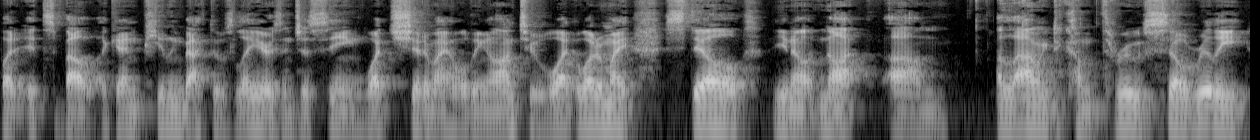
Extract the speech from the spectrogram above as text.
but it's about again peeling back those layers and just seeing what shit am I holding on to? What what am I still, you know, not um, allowing to come through? So really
